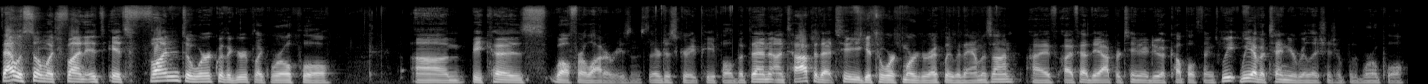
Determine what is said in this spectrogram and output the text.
That was so much fun. It's it's fun to work with a group like Whirlpool um, because, well, for a lot of reasons, they're just great people. But then on top of that, too, you get to work more directly with Amazon. I've, I've had the opportunity to do a couple things. We, we have a 10 year relationship with Whirlpool,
